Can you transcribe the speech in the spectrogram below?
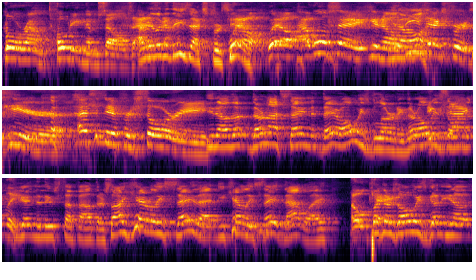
go around toting themselves. I mean, look at these experts here. Well, well, I will say, you know, You know- these experts here. That's a different story. You know, they're, they're not saying that they're always learning. They're always Exactly. going, getting the new stuff out there. So I can't really say that. You can't really say it that way. Okay. But there's always to, you know,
